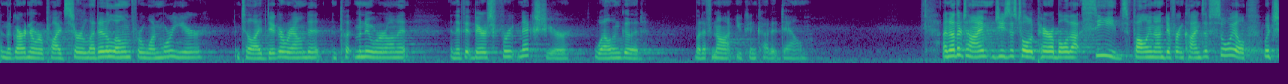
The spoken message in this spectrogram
And the gardener replied, Sir, let it alone for one more year until I dig around it and put manure on it. And if it bears fruit next year, well and good. But if not, you can cut it down. Another time, Jesus told a parable about seeds falling on different kinds of soil, which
